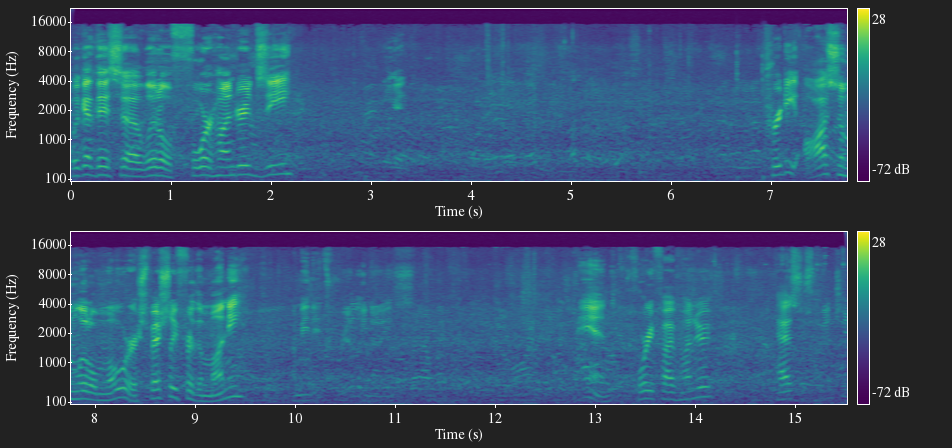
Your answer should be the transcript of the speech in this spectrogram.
Look at- this uh, little 400Z. Pretty awesome little mower, especially for the money. I mean, it's really nice. And 4500 has suspension.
